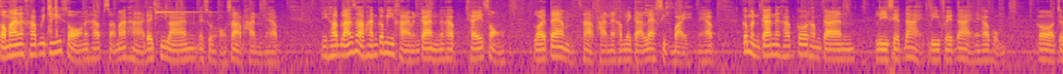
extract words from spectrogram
ต่อมานะครับวิธีที่2นะครับสามารถหาได้ที่ร้านในส่วนของสหพันธ์นะครับนี่ครับร้านสหพันธ์ก็มีขายเหมือนกันนะครับใช้ 200 แต้มสหพันธ์นะครับในการแลก10ใบนะครับก็เหมือนกันนะครับก็ทำการรีเซ็ตได้รีเฟซได้นะครับผมก็จะ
